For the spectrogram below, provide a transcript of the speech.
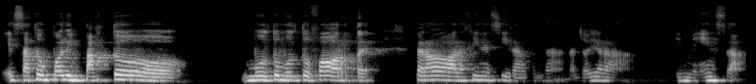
è stato un po' l'impatto molto molto forte, però alla fine sì, la, la- la gioia era immensa.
